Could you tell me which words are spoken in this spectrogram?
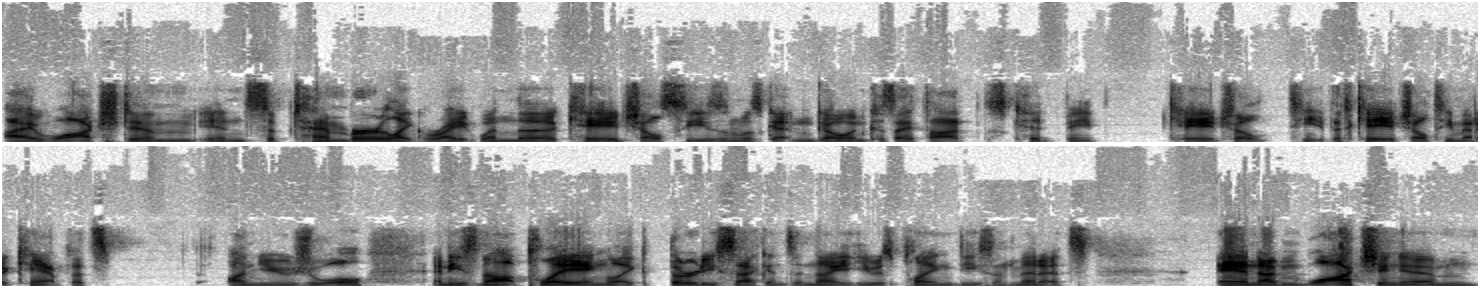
I watched him in September, like right when the KHL season was getting going, because I thought this kid made KHL team, the KHL team at a camp. That's unusual, and he's not playing like 30 seconds a night. He was playing decent minutes, and I'm watching him,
